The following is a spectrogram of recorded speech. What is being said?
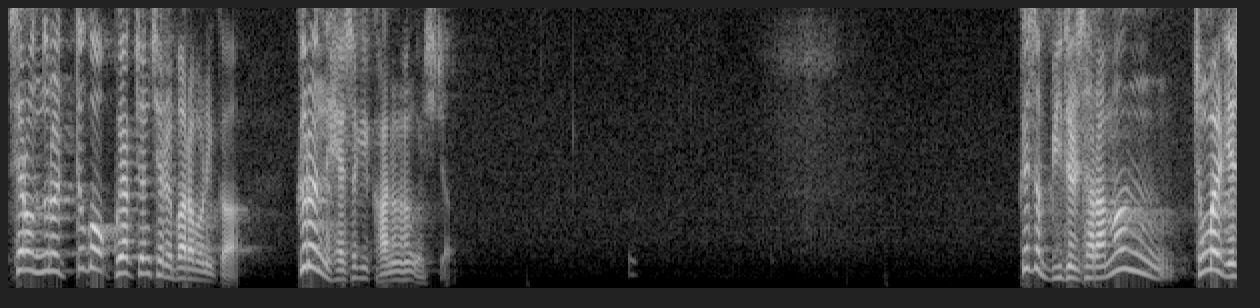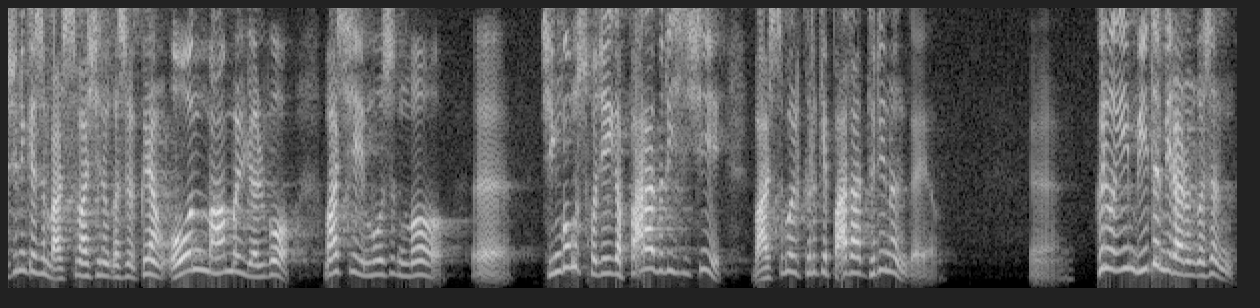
새로운 눈을 뜨고 구약 전체를 바라보니까 그런 해석이 가능한 것이죠. 그래서 믿을 사람은 정말 예수님께서 말씀하시는 것을 그냥 온 마음을 열고 마치 무슨 뭐 에, 진공 소재기가 빨아들이듯이 말씀을 그렇게 빨아들이는 거예요. 예. 그리고 이 믿음이라는 것은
